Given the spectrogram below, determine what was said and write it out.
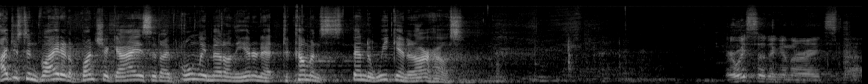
I just invited a bunch of guys that I've only met on the internet to come and spend a weekend at our house. Are we sitting in the right spot?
